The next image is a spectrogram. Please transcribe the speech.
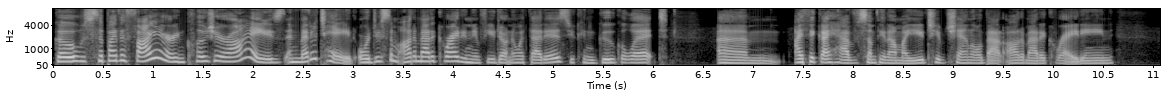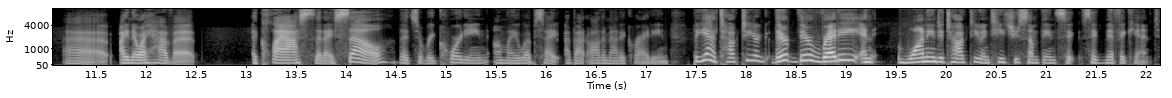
go sit by the fire and close your eyes and meditate, or do some automatic writing. If you don't know what that is, you can Google it. Um, I think I have something on my YouTube channel about automatic writing. Uh, I know I have a a class that I sell that's a recording on my website about automatic writing. But yeah, talk to your they're they're ready and wanting to talk to you and teach you something si- significant.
